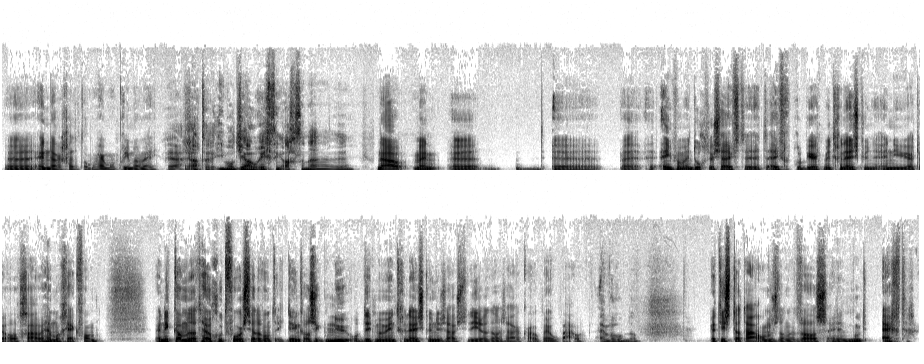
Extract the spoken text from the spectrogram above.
Eh, en daar gaat het allemaal helemaal prima mee. Ja, gaat er iemand jouw richting achterna? Nou, mijn, een van mijn dochters heeft het even geprobeerd met geneeskunde en die werd er al gauw helemaal gek van. En ik kan me dat heel goed voorstellen, want ik denk als ik nu op dit moment geneeskunde zou studeren, dan zou ik er ook mee ophouden. en waarom dan? Het is totaal anders dan het was en het moet echt,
